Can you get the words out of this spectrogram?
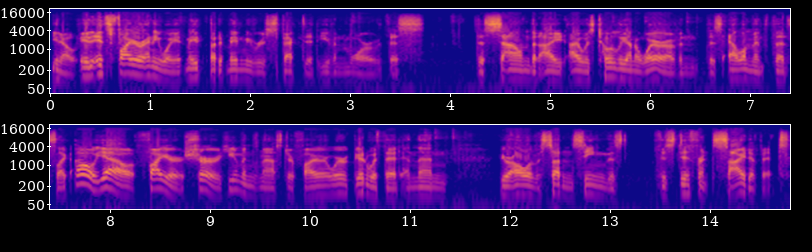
you know, it, it's fire anyway. It made, but it made me respect it even more with this, this sound that I I was totally unaware of, and this element that's like, oh yeah, fire, sure, humans master fire, we're good with it, and then you're all of a sudden seeing this this different side of it,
